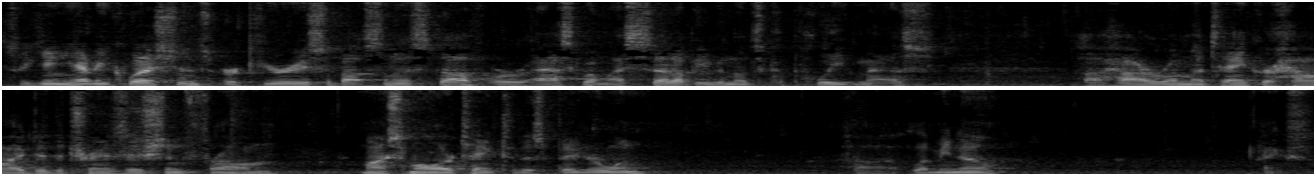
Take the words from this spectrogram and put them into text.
So again, you have any questions or curious about some of this stuff or ask about my setup, even though it's a complete mess, uh, how I run my tank or how I did the transition from my smaller tank to this bigger one, uh, let me know. Thanks.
